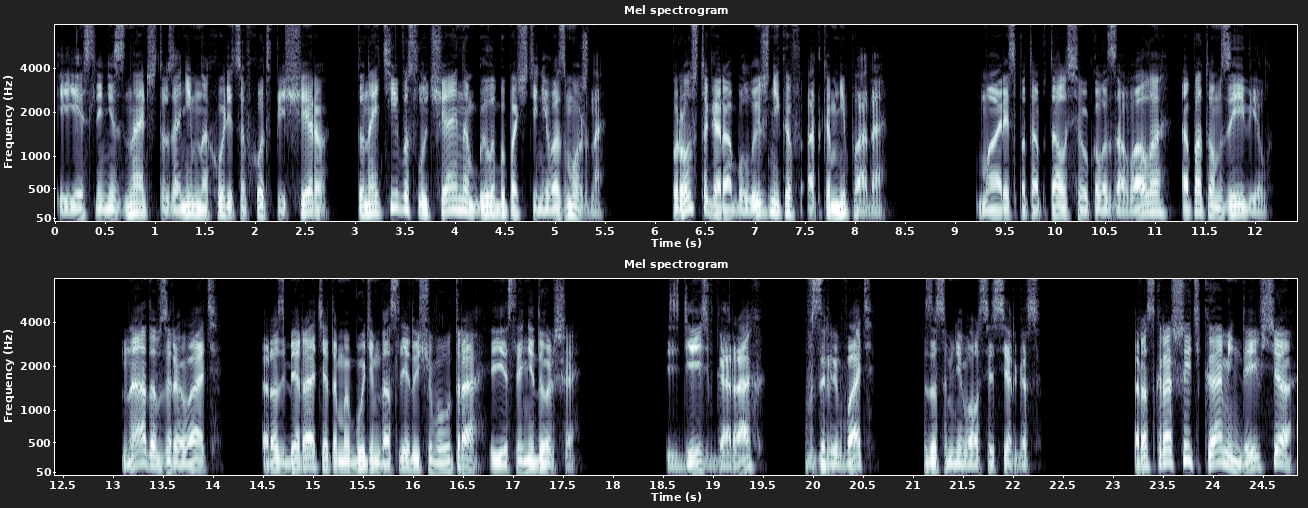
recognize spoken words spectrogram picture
и если не знать, что за ним находится вход в пещеру, то найти его случайно было бы почти невозможно. Просто гора булыжников от камнепада. Марис потоптался около завала, а потом заявил. Надо взрывать. Разбирать это мы будем до следующего утра, если не дольше. Здесь, в горах? Взрывать? Засомневался Сергас. Раскрошить камень, да и все.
